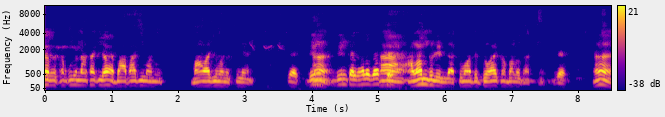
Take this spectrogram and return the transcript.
হবে সবগুলো না থাকলে হয় বাবাজি মানুষ মাবাজি মানুষ ছিলেন। হ্যাঁ। দিনকাল ভালো যাচ্ছে। হ্যাঁ আলহামদুলিল্লাহ তোমাদের দোয়ায় সব ভালো থাকছে হ্যাঁ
